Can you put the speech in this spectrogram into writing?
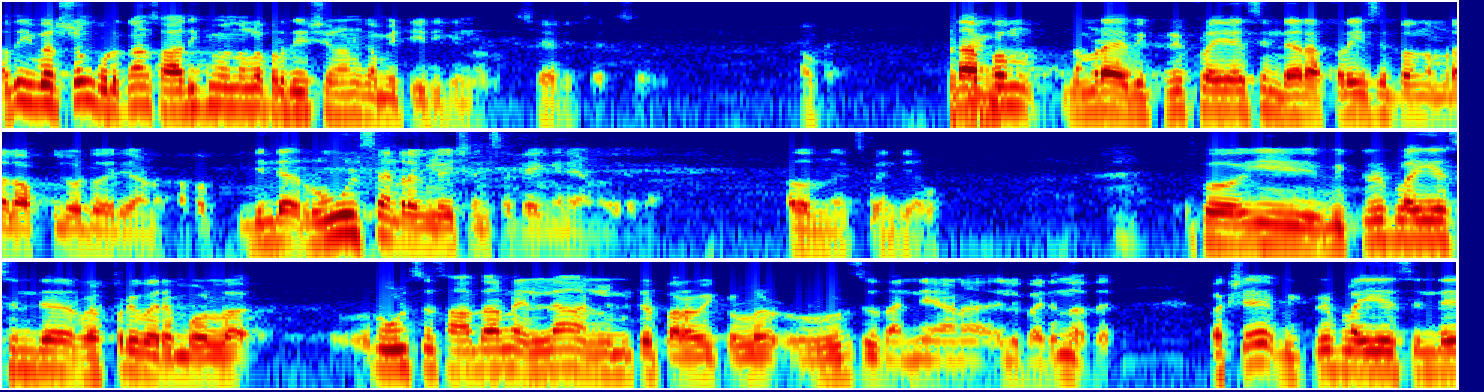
അത് ഈ വർഷം കൊടുക്കാൻ സാധിക്കുമെന്നുള്ള പ്രതീക്ഷയിലാണ് കമ്മിറ്റി ഇരിക്കുന്നത്. ശരി ശരി ശരി. ഓക്കെ അപ്പം നമ്മുടെ വിക്ടറി ഫ്ലയേഴ്സിന്റെ റെഫറീസ് ഇപ്പം നമ്മുടെ ലോഫ്റ്റിലോട്ട് വരികയാണ്. അപ്പം ഇതിന്റെ റൂൾസ് ആൻഡ് റെഗുലേഷൻസ് ഒക്കെ എങ്ങനെയാണ് വരുന്നത്? അതൊന്ന് എക്സ്പ്ലെയിൻ ചെയ്യാവോ? ഇപ്പോൾ ഈ വിക്ടറി ഫ്ലയേഴ്സിന്റെ റെഫറി വരുമ്പോൾ റൂൾസ് സാധാരണ എല്ലാ അൺലിമിറ്റഡ് പറവയ്ക്കുള്ള റൂൾസ് തന്നെയാണ് അതിൽ വരുന്നത്. പക്ഷേ വിക്ടറി ഫ്ലയേഴ്സിന്റെ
